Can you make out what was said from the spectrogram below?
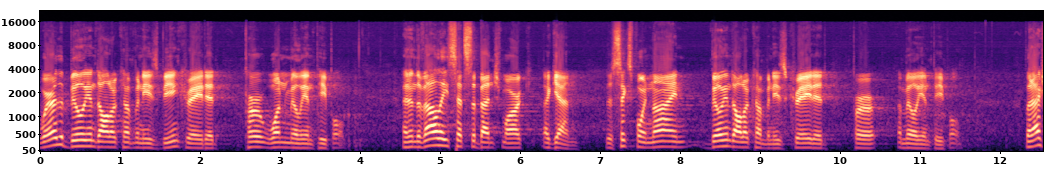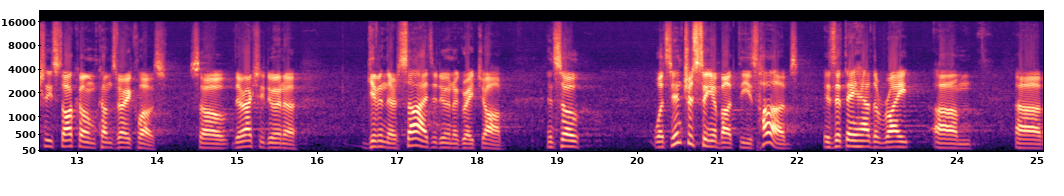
where are the billion dollar companies being created per 1 million people? And in the Valley sets the benchmark again. There's 6.9 billion dollar companies created per a million people. But actually, Stockholm comes very close. So they're actually doing a, given their size, they're doing a great job. And so what's interesting about these hubs is that they have the right um, uh,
